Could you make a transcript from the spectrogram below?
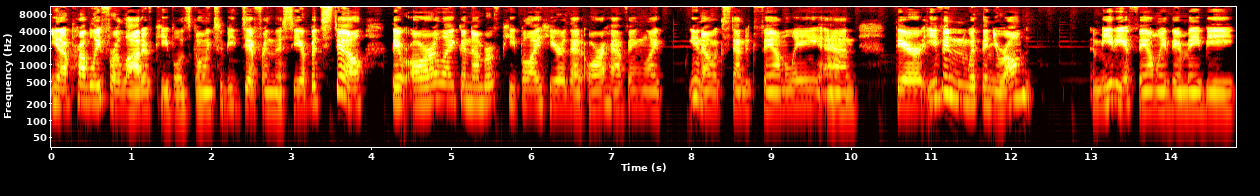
you know, probably for a lot of people, it's going to be different this year, but still, there are like a number of people I hear that are having like you know extended family and there even within your own immediate family there may be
